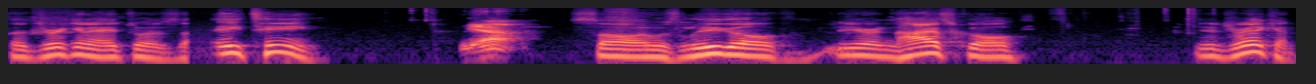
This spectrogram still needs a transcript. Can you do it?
the drinking age was 18. Yeah. So it was legal. You're in high school, you're drinking.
